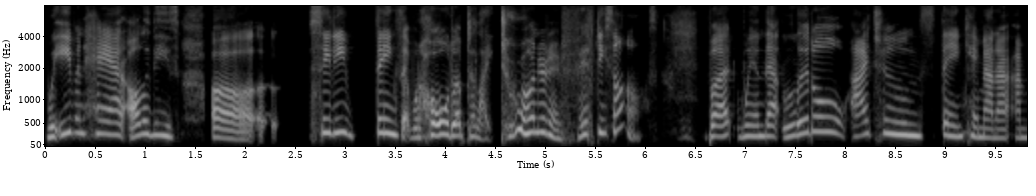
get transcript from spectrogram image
We even had all of these uh, CD things that would hold up to like 250 songs. But when that little iTunes thing came out, I, am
